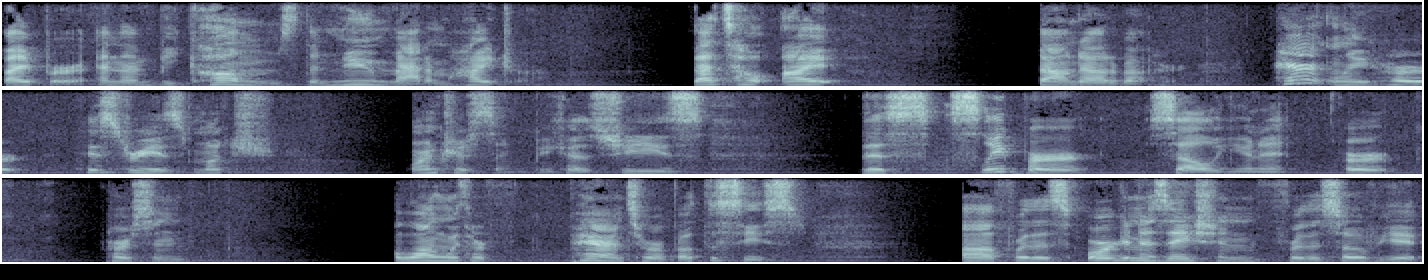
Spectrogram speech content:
Viper and then becomes the new Madam Hydra. That's how I found out about her. Apparently, her history is much more interesting because she's this sleeper cell unit or person, along with her parents who are both deceased, uh, for this organization for the Soviet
